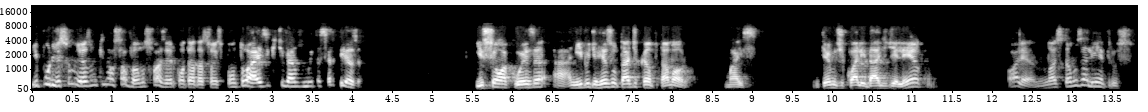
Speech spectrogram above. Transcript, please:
E por isso mesmo que nós só vamos fazer contratações pontuais e que tivermos muita certeza. Isso é uma coisa a nível de resultado de campo, tá, Mauro? Mas em termos de qualidade de elenco, olha, nós estamos ali entre os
